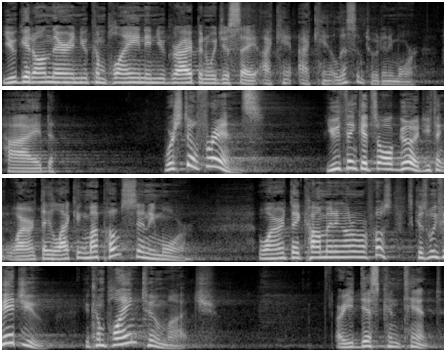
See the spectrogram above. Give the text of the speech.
You get on there and you complain and you gripe, and we just say, I can't, I can't listen to it anymore. Hide. We're still friends. You think it's all good. You think, why aren't they liking my posts anymore? Why aren't they commenting on our posts? It's because we've hid you. You complain too much. Are you discontent?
